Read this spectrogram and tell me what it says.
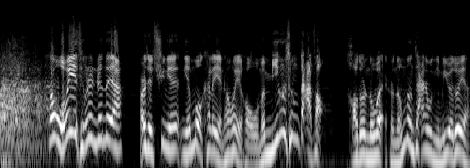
但我们也挺认真的呀，而且去年年末开了演唱会以后，我们名声大噪，好多人都问说能不能加入你们乐队呀？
